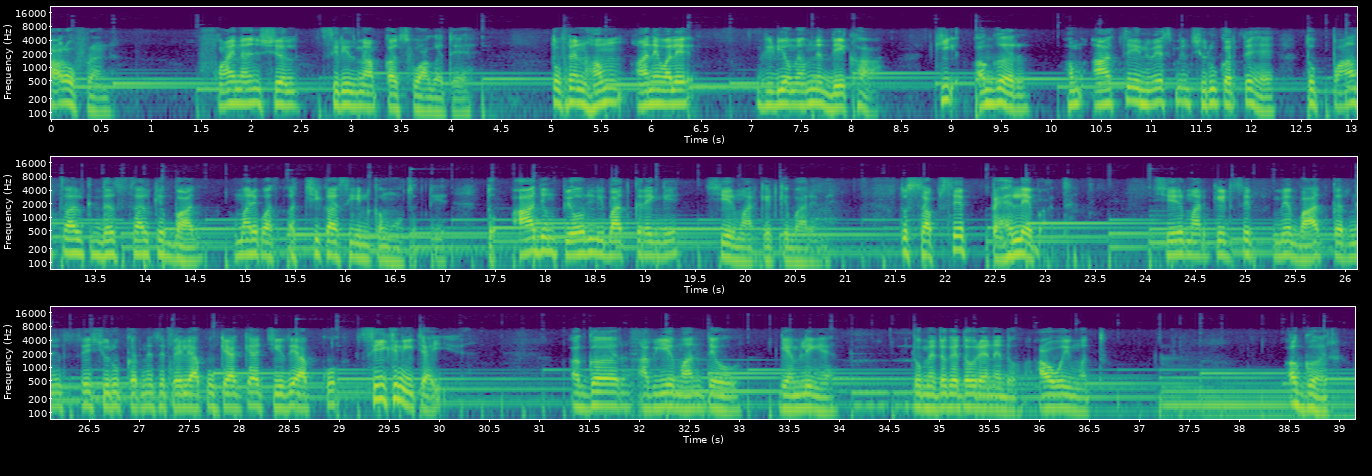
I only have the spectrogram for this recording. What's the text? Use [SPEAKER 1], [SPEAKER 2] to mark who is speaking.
[SPEAKER 1] Hello friend financial series में आपका स्वागत है। तो फ्रेंड हम आने वाले वीडियो में हमने देखा कि अगर हम आज से इन्वेस्टमेंट शुरू करते हैं तो पाँच साल दस साल के बाद हमारे पास अच्छी खासी इनकम हो सकती है। तो आज हम प्योरली बात करेंगे शेयर मार्केट के बारे में। तो सबसे पहले बात शेयर मार्केट से में बात करने से, शुरू करने से पहले आपको क्या क्या चीज़ें आपको सीखनी चाहिए? अगर आप ये मानते हो गैमलिंग है तो मैं तो कहता हूँ रहने दो, आओ ही मत। अगर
